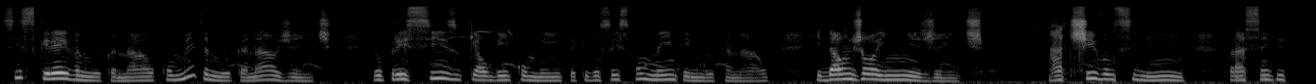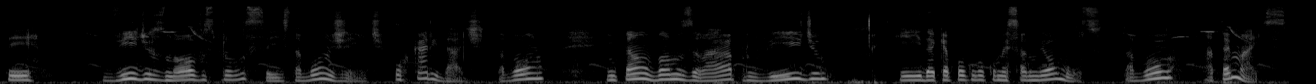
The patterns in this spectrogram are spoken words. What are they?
se inscreva no meu canal, comenta no meu canal, gente. Eu preciso que alguém comenta, que vocês comentem no meu canal, que dá um joinha, gente. Ativa o sininho para sempre ter vídeos novos para vocês, tá bom, gente? Por caridade, tá bom? Então, vamos lá pro vídeo, que daqui a pouco eu vou começar o meu almoço, tá bom? Até mais.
